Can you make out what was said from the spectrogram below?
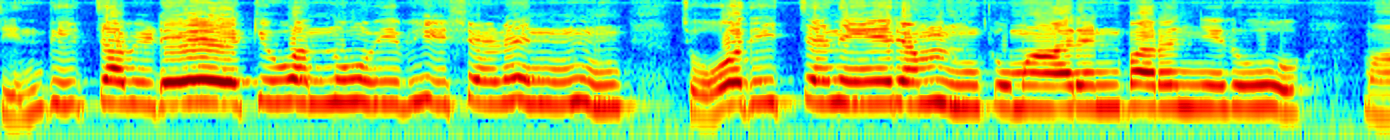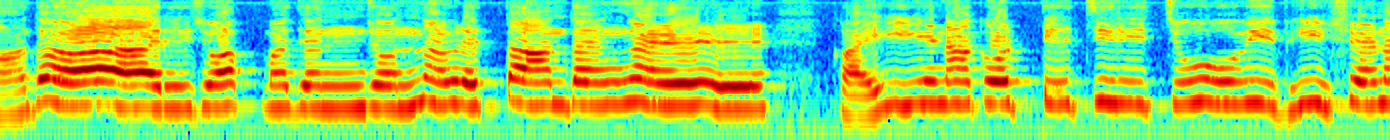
ചിന്തിച്ചവിടേക്കു വന്നു വിഭീഷണൻ. ചോദിച്ച നേരം കുമാരൻ പറഞ്ഞിതു മാതാരിശ്വാത്മജൻ ചൊന്ന വൃത്താന്തങ്ങൾ കൈയിണ കൊട്ടിച്ചിരിച്ചു വിഭീഷണ.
